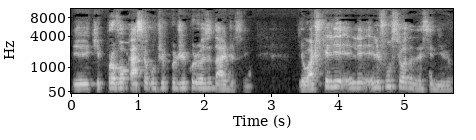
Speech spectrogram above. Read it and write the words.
e que provocasse algum tipo de curiosidade, assim. Eu acho que ele, ele, ele funciona nesse nível.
